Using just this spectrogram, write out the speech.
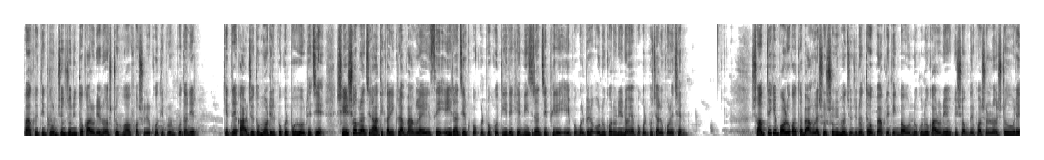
প্রাকৃতিক দুর্যোগজনিত কারণে নষ্ট হওয়া ফসলের ক্ষতিপূরণ প্রদানের ক্ষেত্রে কার্যত মডেল প্রকল্প হয়ে উঠেছে। সেই সব রাজ্যের আধিকারিকরা বাংলায় এসে এই রাজ্যের প্রকল্প খতিয়ে দেখে নিজ রাজ্যে ফিরে এই প্রকল্পের অনুকরণে নয়া প্রকল্প চালু করেছেন। সব থেকে বড় কথা বাংলা শস্য বীমা যোজনাতেও প্রাকৃতিক বা অন্য কোনো কারণেও কৃষকদের ফসল নষ্ট হলে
